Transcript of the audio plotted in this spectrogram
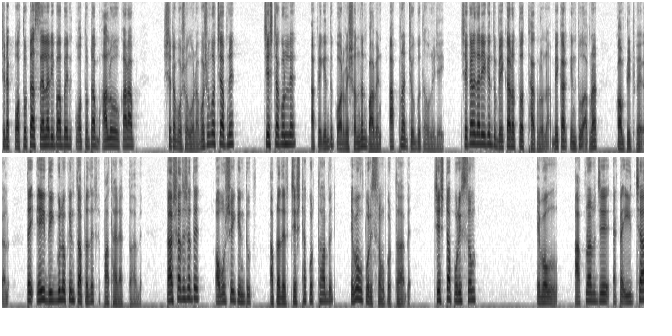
সেটা কতটা স্যালারি পাবেন, কতটা ভালো, খারাপ, সেটা প্রসঙ্গ না। প্রসঙ্গ হচ্ছে আপনি চেষ্টা করলে আপনি কিন্তু কর্মের সন্ধান পাবেন আপনার যোগ্যতা অনুযায়ী। সেখানে দাঁড়িয়ে কিন্তু বেকারত্ব আর থাকল না। বেকার কিন্তু আপনার কমপ্লিট হয়ে গেল। তাই এই দিকগুলো কিন্তু আপনাদের মাথায় রাখতে হবে। তার সাথে সাথে অবশ্যই কিন্তু আপনাদের চেষ্টা করতে হবে এবং পরিশ্রম করতে হবে। চেষ্টা, পরিশ্রম এবং আপনার যে একটা ইচ্ছা,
